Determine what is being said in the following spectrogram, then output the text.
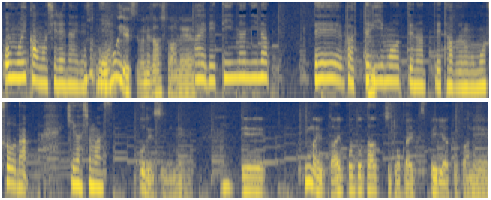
重いかもしれないもうちょっとですね。重いですよね、確かね。はい、レティーナになって、バッテリーもってなって、多分重そうな気がします。そうですよね。はいで、今言った iPod Touch とか Xperia とかね、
